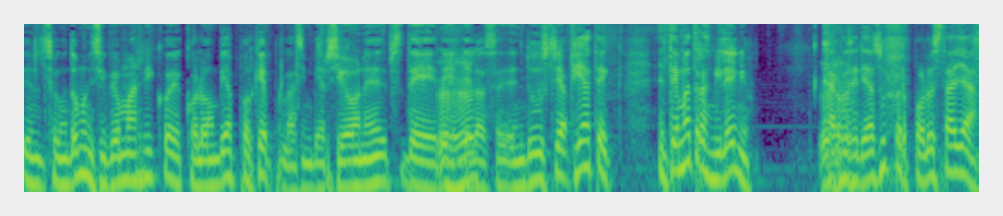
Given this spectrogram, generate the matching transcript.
el, segundo municipio más rico de Colombia. ¿Por qué? Por las inversiones de, de, de Ujú. las industrias. Fíjate, el tema Transmilenio. Carrocería Superpolo está allá.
